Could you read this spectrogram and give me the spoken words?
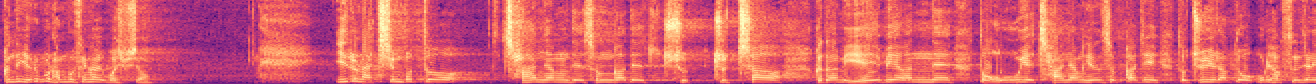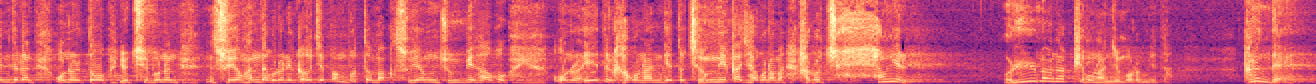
근데 여러분 한번 생각해 보십시오. 이른 아침부터 찬양대, 성가대, 주, 주차, 그 다음에 예배 안내, 또 오후에 찬양 연습까지, 또 주일학교 우리 학생자님들은 오늘 또 유치부는 수영한다 그러니까 어젯밤부터 막 수영 준비하고 오늘 애들 가고 난 뒤에 또 정리까지 하고 나면 하루 종일 얼마나 피곤한지 모릅니다. 그런데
